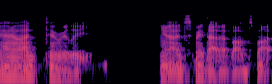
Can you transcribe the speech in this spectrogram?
Yeah, I know, I didn't really yeah, I just made that up on the spot.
